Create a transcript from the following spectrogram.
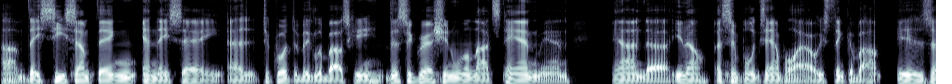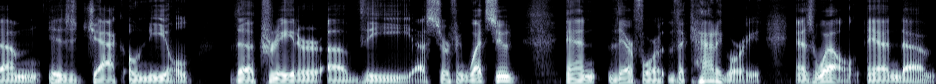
Um, they see something and they say uh, to quote the big lebowski this aggression will not stand man. And uh, you know a simple example i always think about is um, is jack o'neill the creator of the uh, surfing wetsuit and therefore the category as well. And um,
